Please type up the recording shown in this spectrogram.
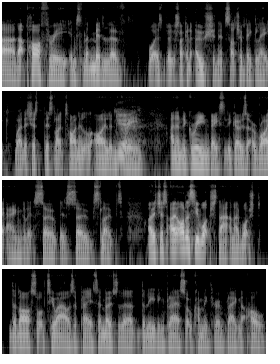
uh, that par three into the middle of what is, looks like an ocean. It's such a big lake where it's just this like tiny little island Yeah. green, and then the green basically goes at a right angle. It's so it's so sloped. I was just I honestly watched that, and I watched the last sort of two hours of play. So most of the the leading players sort of coming through and playing that hole,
